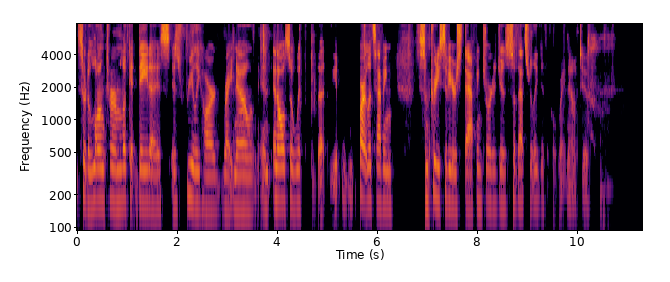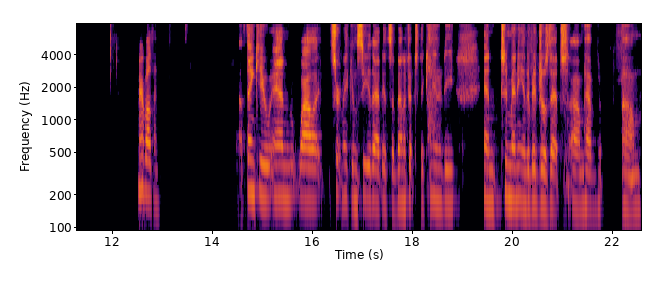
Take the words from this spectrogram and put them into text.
sort of long-term look at data is, is really hard right now. And, and also with the, Bartlett's having some pretty severe staffing shortages. So that's really difficult right now too. Mayor Weldon. Thank you. And while I certainly can see that it's a benefit to the community and to many individuals that um, have um,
